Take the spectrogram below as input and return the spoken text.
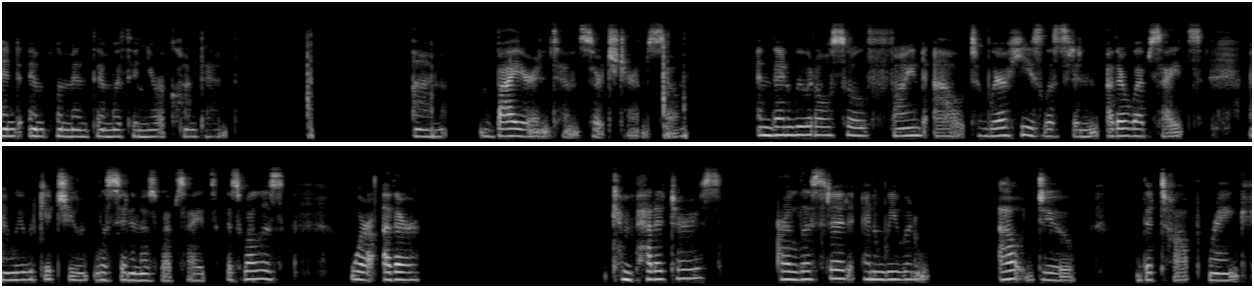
and implement them within your content. Um, your intent search terms. So, and then we would also find out where he's listed in other websites, and we would get you listed in those websites as well as where other competitors are listed and we would outdo the top rank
